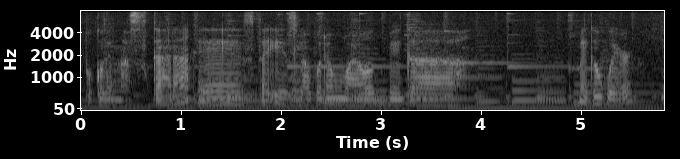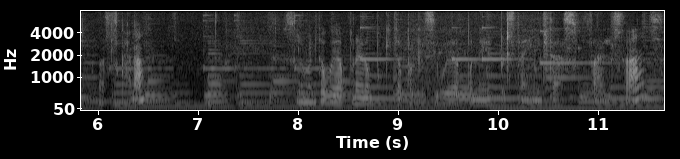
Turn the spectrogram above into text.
un poco de máscara. Esta es la Wet n Wild Mega, Mega Wear máscara. Solamente voy a poner un poquito porque si voy a poner pestañitas falsas.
